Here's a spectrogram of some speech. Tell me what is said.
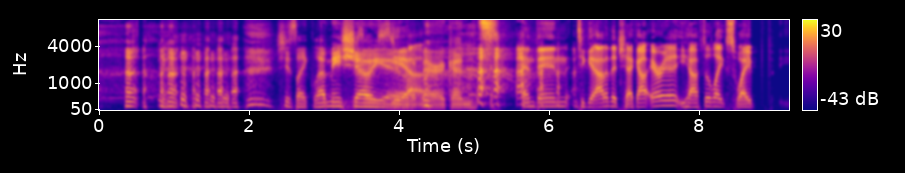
She's like, let me show Like, you. Yeah. Americans. and then to get out of the checkout area, you have to like swipe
